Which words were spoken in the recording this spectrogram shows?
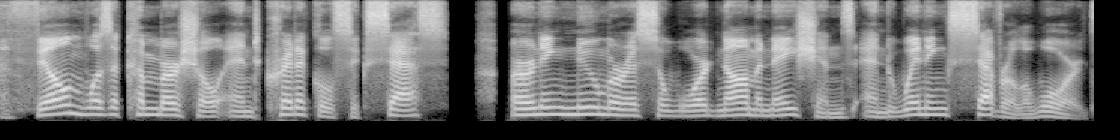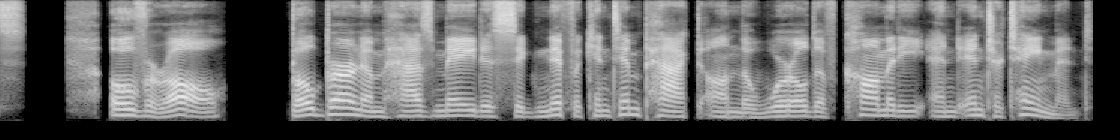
The film was a commercial and critical success, earning numerous award nominations and winning several awards. Overall, Bo Burnham has made a significant impact on the world of comedy and entertainment.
